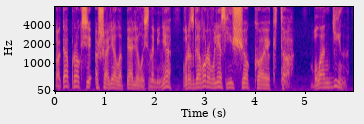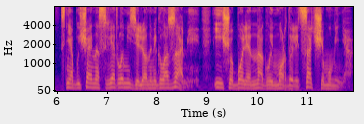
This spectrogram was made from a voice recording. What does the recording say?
Пока Прокси ошалело пялилась на меня, в разговор влез еще кое-кто. Блондин с необычайно светлыми зелеными глазами и еще более наглой мордой лица, чем у меня.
